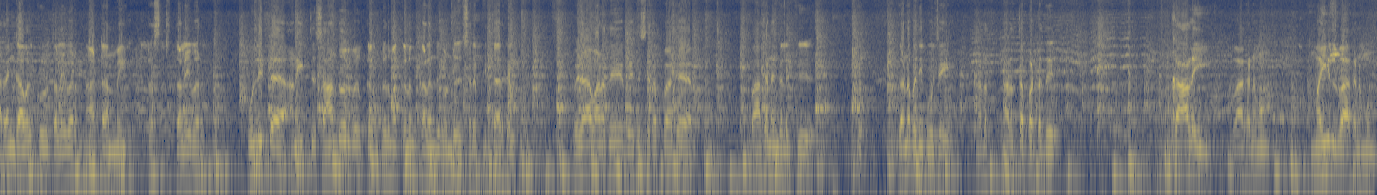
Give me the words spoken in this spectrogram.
அரங்காவல் குழு தலைவர் நாட்டாண்மை ட்ரஸ்ட் தலைவர் உள்ளிட்ட அனைத்து சான்றோர் பெருமக்களும் கலந்து கொண்டு சிறப்பித்தார்கள். விழாவானது வெகு சிறப்பாக வாகனங்களுக்கு கணபதி பூஜை நடத்தப்பட்டது. காலை வாகனமும் மயில் வாகனமும்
